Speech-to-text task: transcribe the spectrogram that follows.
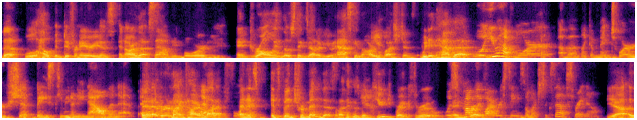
that will help in different areas and are that sounding board Mhm. and drawing those things out of you and asking the hard Yeah. questions. We didn't have that well you have more of a like a mentorship based community now than ever, ever in my entire ever life, before. and it's it's been tremendous. And I think there's been Yeah. huge breakthrough. was probably growth. why we're seeing so much success right now yeah a,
